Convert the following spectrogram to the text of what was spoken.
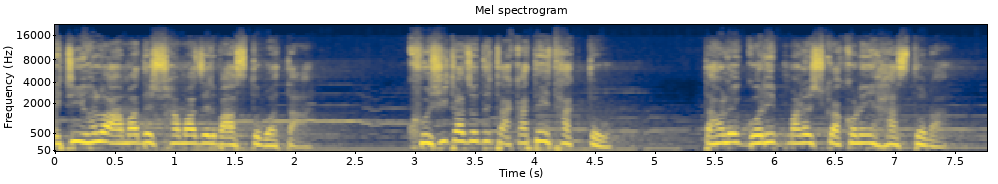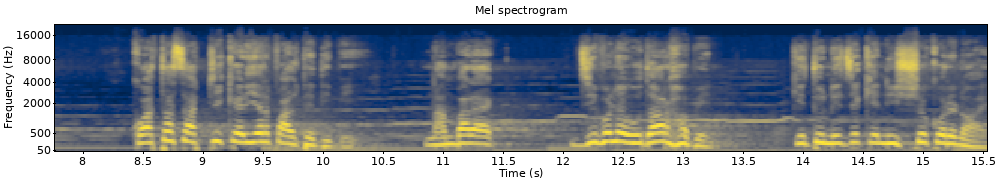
এটি হলো আমাদের সমাজের বাস্তবতা। খুশিটা যদি টাকাতেই থাকতো, তাহলে গরিব মানুষ কখনোই হাসতো না। কথা চারটি ক্যারিয়ার পাল্টে দিবে। নাম্বার এক, জীবনে উদার হবেন, কিন্তু নিজেকে নিঃস্ব করে নয়।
